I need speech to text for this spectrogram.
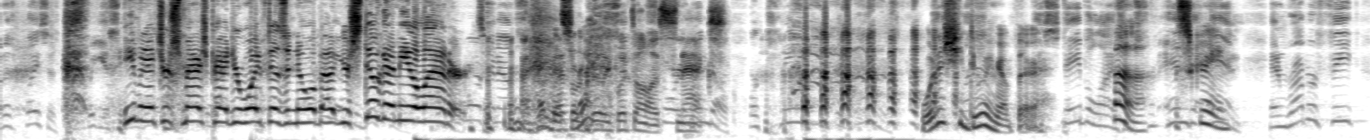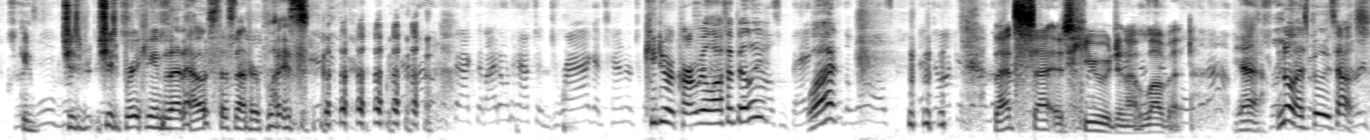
In the oddest places. But you see, Even at your smash pad your wife doesn't know about, you're still gonna need a ladder. That's where Billy puts all his snacks. What is she doing up there? stabilizers Huh, the screen. and rubber feet so they She's she's breaking into that house. That's not her place. the fact that I don't have to drag a 10 or 12 Can you do a cartwheel off it, Billy? What? That set is huge and I love it. Yeah. No, that's Billy's house.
